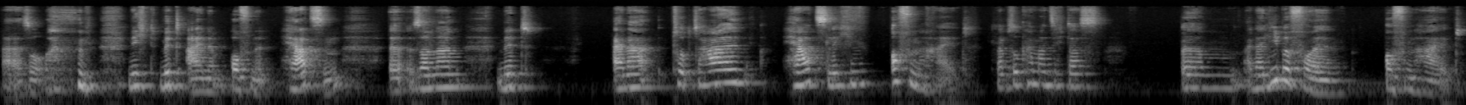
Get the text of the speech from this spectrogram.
also nicht mit einem offenen Herzen, äh, sondern mit einer totalen herzlichen Offenheit. Ich glaube, so kann man sich das, ähm, einer liebevollen Offenheit.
